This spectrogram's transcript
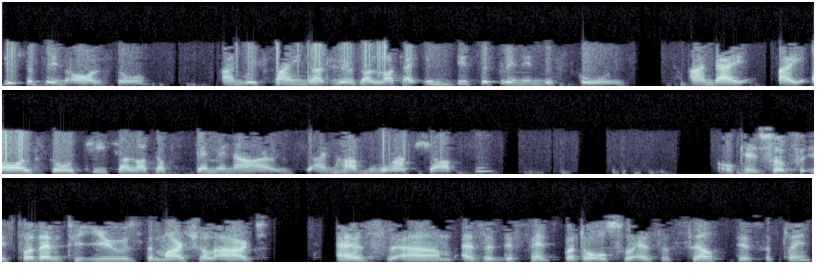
discipline also. And we find that Okay. there's a lot of indiscipline in the schools. And I, I also teach a lot of seminars and have workshops. Okay, so it's for them to use the martial arts as um, as a defense, but also as a self discipline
